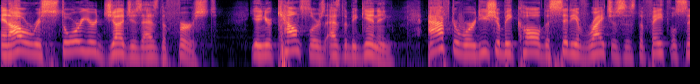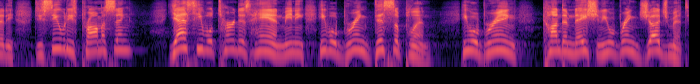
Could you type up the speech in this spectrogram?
and I will restore your judges as the first, and your counselors as the beginning. Afterward, you shall be called the city of righteousness, the faithful city. Do you see what he's promising? Yes, he will turn his hand, meaning he will bring discipline, he will bring condemnation, he will bring judgment,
